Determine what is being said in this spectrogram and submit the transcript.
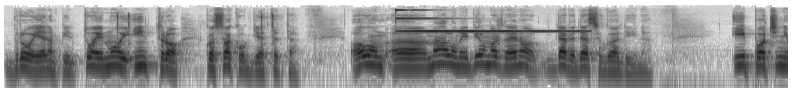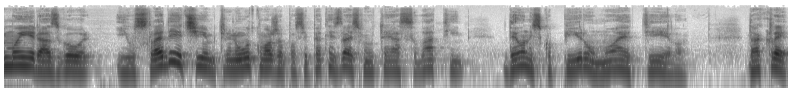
broj jedan pitanje. To je moj intro kod svakog djeteta. Ovom uh, malom je bilo možda jedno 9-10 godina. I počinje moj razgovor. I u sljedećem trenutku, možda poslije 15-20 minuta, ja shvatim da on iskopirao moje tijelo. Dakle,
